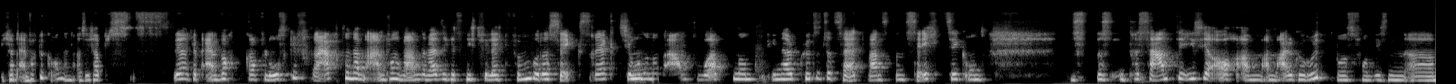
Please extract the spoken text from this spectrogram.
Ich habe einfach begonnen. Also ich habe ja, ich hab einfach drauf losgefragt und am Anfang waren, da weiß ich jetzt nicht, vielleicht fünf oder sechs Reaktionen mhm. und Antworten und innerhalb kürzester Zeit waren es dann 60 und das, das, Interessante ist ja auch am, am Algorithmus von diesen äh,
